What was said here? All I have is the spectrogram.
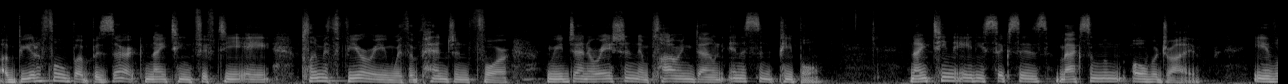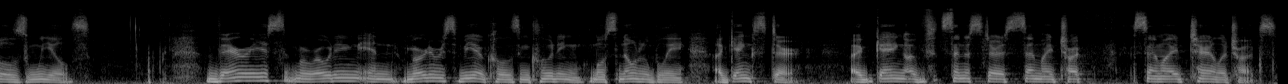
A beautiful but berserk 1958 Plymouth Fury with a penchant for regeneration and plowing down innocent people. 1986's Maximum Overdrive, Evil's Wheels. Various marauding and murderous vehicles, including, most notably, a gangster, a gang of sinister semi-truck, semi-trailer trucks.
